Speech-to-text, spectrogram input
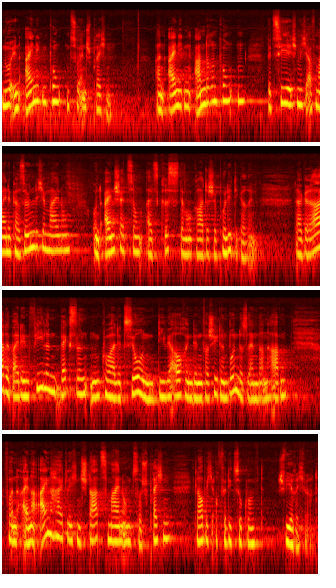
nur in einigen Punkten zu entsprechen. An einigen anderen Punkten beziehe ich mich auf meine persönliche Meinung und Einschätzung als christdemokratische Politikerin. Da gerade bei den vielen wechselnden Koalitionen, die wir auch in den verschiedenen Bundesländern haben, von einer einheitlichen Staatsmeinung zu sprechen, glaube ich, auch für die Zukunft schwierig wird.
